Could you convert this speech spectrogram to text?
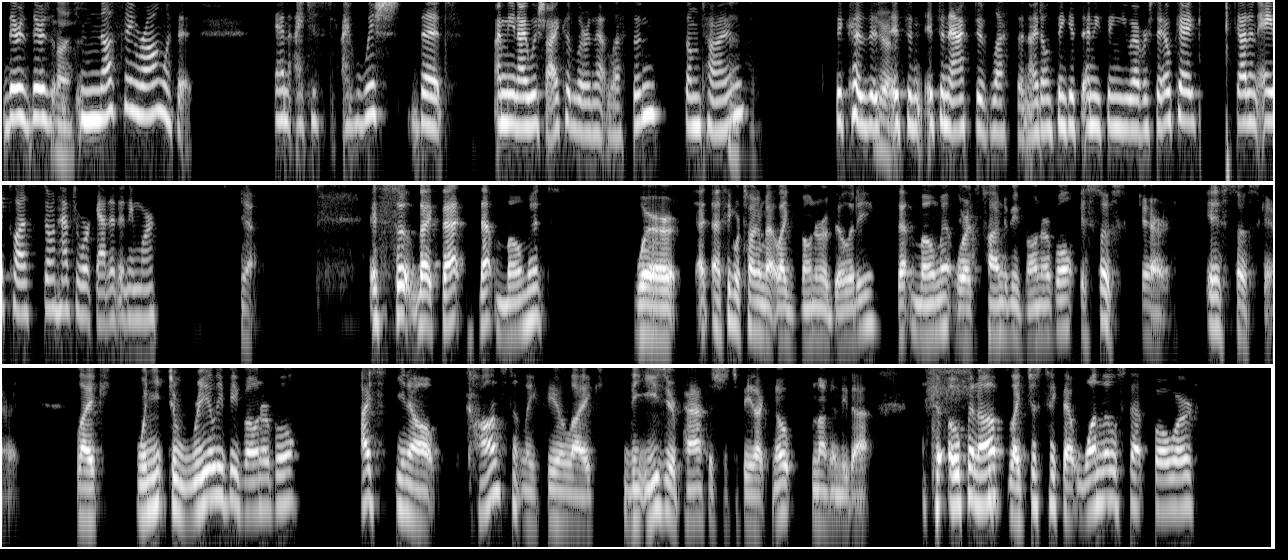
There's there's nice. nothing wrong with it, and I just I wish that I mean I wish I could learn that lesson sometimes. Mm-hmm. Because it's yeah. it's an it's an active lesson. I don't think it's anything you ever say. Okay, got an A plus. Don't have to work at it anymore. Yeah, it's so like that that moment where I, I think we're talking about like vulnerability. That moment where it's time to be vulnerable is so scary. It is so scary. Like when you to really be vulnerable, I you know constantly feel like the easier path is just to be like, nope, I'm not gonna do that. To open up, like just take that one little step forward.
